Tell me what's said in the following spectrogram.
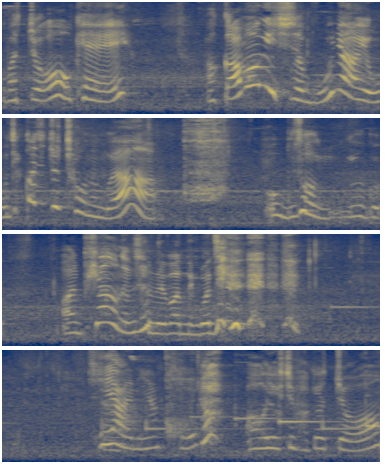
어, 맞죠? 오케이 아 까마귀 진짜 뭐냐 얘 어디까지 쫓아오는 거야? 어 무서워 이거 아니 피아노 냄새를 왜 맡는 거지? 개 아니야? 개? 아 역시 바뀌었죠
